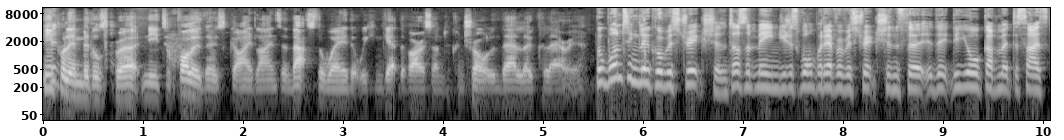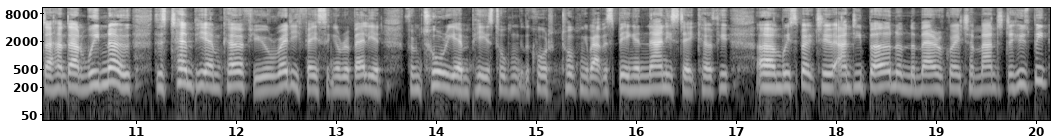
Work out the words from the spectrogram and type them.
people in Middlesbrough need to follow those guidelines, and that's the way that we can get the virus under control in their local area. But wanting local restrictions doesn't mean you just want whatever restrictions that, that, that your government decides to hand down. We know this 10 p.m. curfew You're already facing a rebellion from Tory MPs talking talking about this being a nanny state curfew. Um, we spoke to Andy Burnham, the mayor of Greater Manchester, who's been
